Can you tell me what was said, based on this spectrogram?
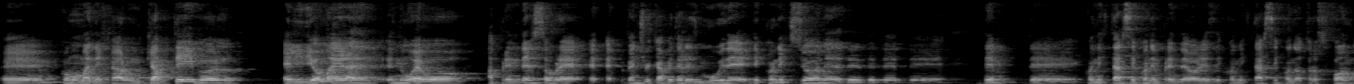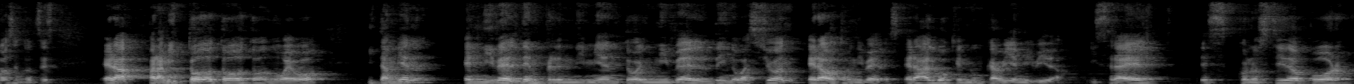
eh, cómo manejar un cap table. El idioma era nuevo, aprender sobre eh, eh, venture capital es muy de, conexiones, de, de, conectarse con emprendedores, de conectarse con otros fondos. Entonces, era para mí todo, todo, todo nuevo. Y también el nivel de emprendimiento, el nivel de innovación era otro nivel. Era algo que nunca vi en mi vida. Israel es conocido por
